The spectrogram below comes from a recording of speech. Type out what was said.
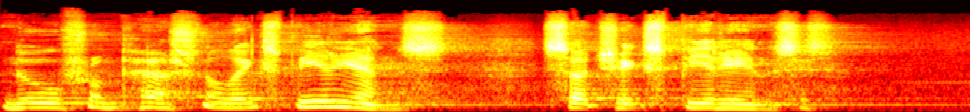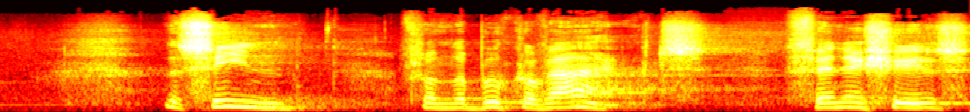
know from personal experience such experiences. The scene from the book of Acts finishes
